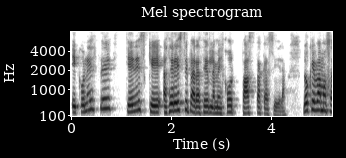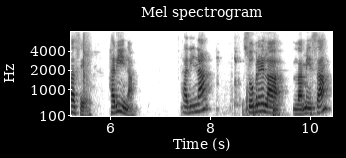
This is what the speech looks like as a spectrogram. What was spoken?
Y con este tienes que hacer este para hacer la mejor pasta casera. Lo que vamos a hacer, harina. Harina sobre la, la mesa,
